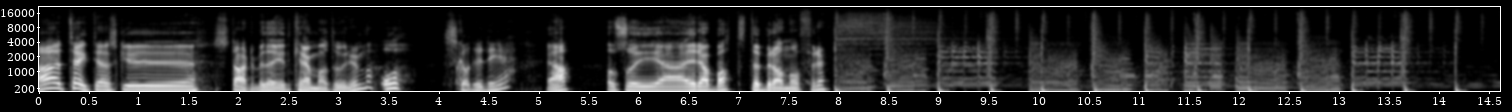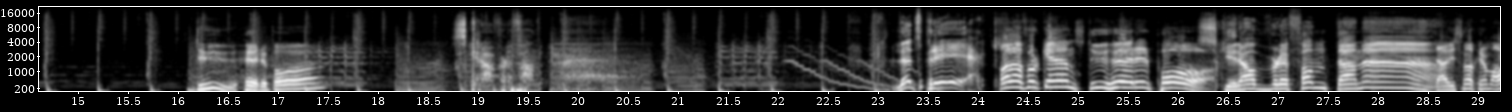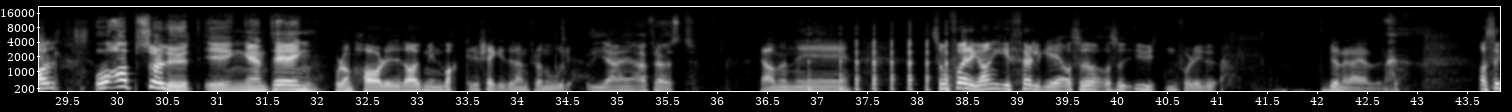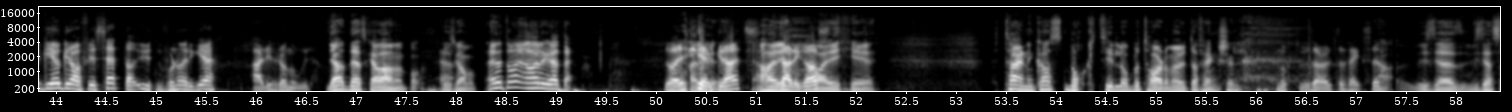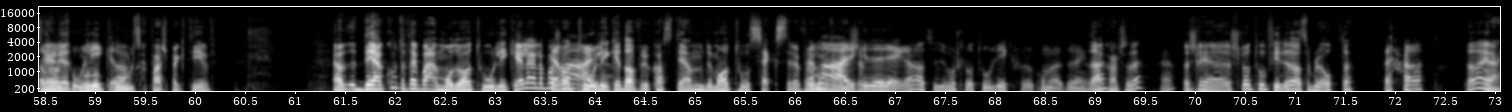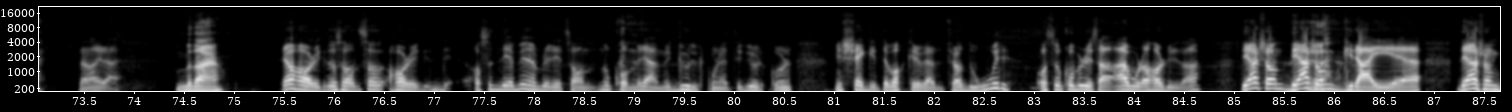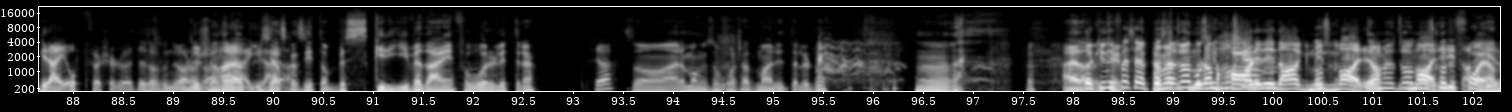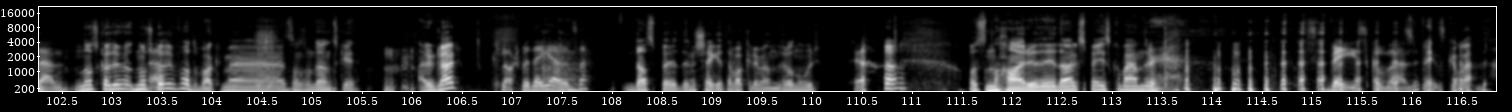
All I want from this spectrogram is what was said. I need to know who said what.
Speaker 1: Jeg tenkte jeg skulle starte mitt eget krematorium, da.
Speaker 2: Å, skal du det?
Speaker 1: Ja. Og så gir jeg rabatt til brannofre.
Speaker 2: Du hører på
Speaker 1: Skravlefantene. Let's prek!
Speaker 2: Halla, folkens! Du hører på
Speaker 1: Skravlefantene!
Speaker 2: Der vi snakker om alt.
Speaker 1: Og absolutt ingenting.
Speaker 2: Hvordan har du det i dag, min vakre, skjeggete venn fra nord?
Speaker 1: Jeg er fra øst.
Speaker 2: Ja, men i Som forrige gang, ifølge Altså, altså utenfor det Begynner jeg, vet du. Altså geografisk sett, da, utenfor Norge, er de fra nord.
Speaker 1: Ja, det skal jeg være med på. Det skal jeg, være med på. jeg vet hva, jeg har det greit, jeg.
Speaker 2: Du har det helt greit?
Speaker 1: Jeg har det helt Terningkast nok til å betale meg ut av fengsel.
Speaker 2: Nok til å betale ut av fengsel?
Speaker 1: Ja, hvis jeg, hvis jeg ser det i et
Speaker 2: monopolsk like,
Speaker 1: perspektiv. Ja, det jeg kom til å tenke på er, Må du ha to like, eller eller bare sånn
Speaker 2: men
Speaker 1: to
Speaker 2: er-
Speaker 1: like, da får du kaste igjen, men du må ha to seksere for
Speaker 2: Ja,
Speaker 1: å
Speaker 2: men
Speaker 1: komme
Speaker 2: er
Speaker 1: til
Speaker 2: ikke det regelen? At du må slå to like for å komme deg ut av fengsel?
Speaker 1: Det er kanskje det.
Speaker 2: Ja.
Speaker 1: Da slå to fire, da, så blir det åtte.
Speaker 2: Ja,
Speaker 1: Den er grei.
Speaker 2: den er grei.
Speaker 1: Med deg, ja.
Speaker 2: Ja, har du ikke noe sånt, så har du, ikke- det- Altså, det begynner å bli litt sånn Nå kommer jeg med gullkorn etter gullkorn, min skjeggete, vakre venn fra nord, og så kommer du og sier «Nei, 'Hvordan har du det?' Det er sånn, det er sånn grei eh, Det er sånn grei oppførsel, vet du. Sånn som du har
Speaker 1: Du
Speaker 2: sånn,
Speaker 1: skjønner at hvis jeg skal sitte og beskrive deg for våre lyttere,
Speaker 2: ja.
Speaker 1: så er det mange som får seg et mareritt eller to. Uh, Nei
Speaker 2: Da kunne du for eksempel
Speaker 1: Ja, men
Speaker 2: sagt 'Hvordan
Speaker 1: skal-
Speaker 2: har du det i dag, min
Speaker 1: skal- ja, Nå skal du
Speaker 2: marerittaktige?
Speaker 1: Nå skal,
Speaker 2: Ja.
Speaker 1: du få tilbake med sånn som du ønsker. Er du klar?
Speaker 2: Klart som et egg, jeg, vet du.
Speaker 1: Da spør den skjeggete, vakre vennen fra nord.
Speaker 2: Ja.
Speaker 1: Åssen har du det i dag, Space Commander?
Speaker 2: Space Commander.
Speaker 1: Space Commander.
